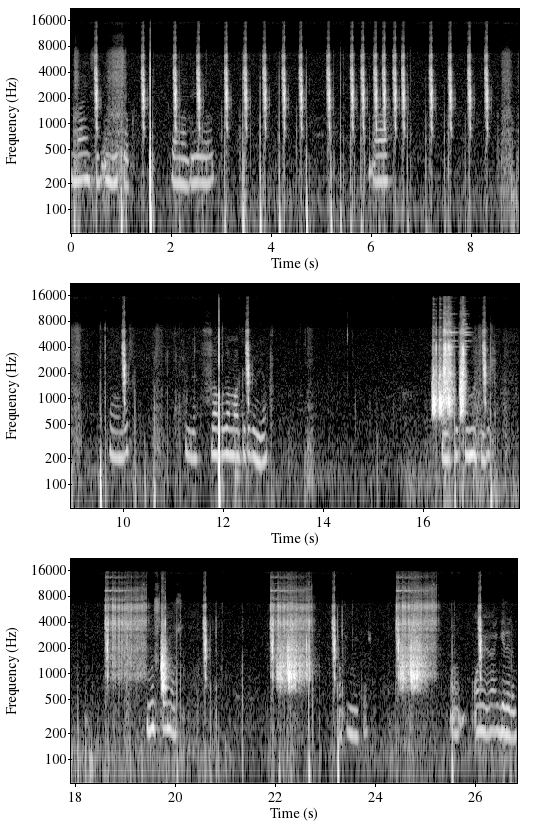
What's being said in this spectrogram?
Nice İngiliz yok. Tamam yok. Ben buradan markete gireceğim. Market yumuşacık. Muştan olsun. Bakın büyükler. Oyuna girelim.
